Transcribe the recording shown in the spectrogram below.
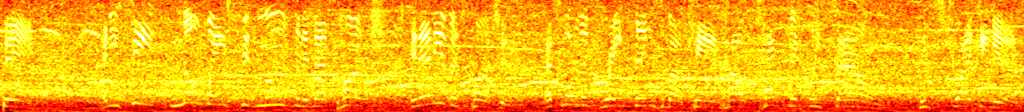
bing. And you see no wasted movement in that punch, in any of his punches. That's one of the great things about Cain, how technically sound his striking is.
